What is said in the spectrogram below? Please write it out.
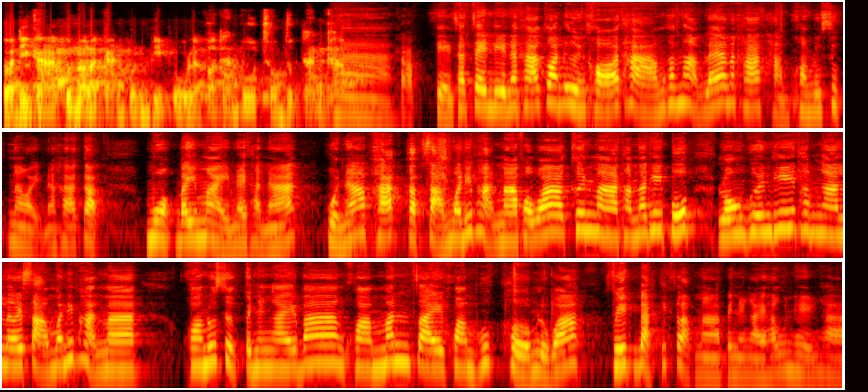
สวัสดีครับ คุณนรการคุณพิภูแล้วก็ท่านผู้ชมทุกท่านครับอ่าครับ เสียงชัดเจนดีนะคะ ก่อนอื่นขอถามคำถามแรกนะคะ ถามความรู้สึกหน่อยนะคะ กับหมวกใบใหม่ในฐานะหัวหน้าพักกับ 3 วันที่ผ่านมา เพราะว่าขึ้นมาทำหน้าที่ปุ๊บ ลงพื้นที่ทำงานเลย 3 วันที่ผ่านมา ความรู้สึกเป็นยังไงบ้าง ความมั่นใจความพึกเขิมหรือว่าฟีดแบ็ที่กลับมาเป็นยังไงคะคุณเทงคะ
